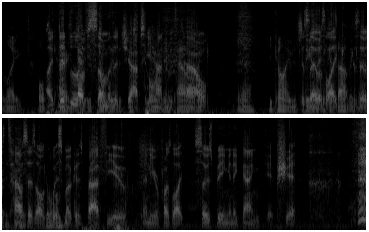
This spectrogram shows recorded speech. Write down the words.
like Walt's I did love some of the was jabs he had with Tao, Tao. like, yeah, you can't even Because steal there it was if it's like, out the because there was Tao says, "Oh, Come quit on. smoking, it's bad for you," and he replies like, "So's being in a gang, dipshit." then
